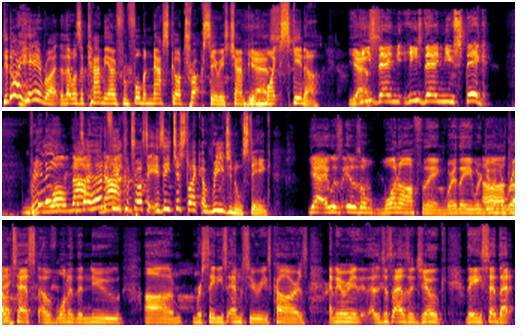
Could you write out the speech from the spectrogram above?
did I hear right that there was a cameo from former NASCAR Truck Series champion Yes. Mike Skinner? Yes, He's their he's their new Stig. Really? Well, Because I heard a few controversy. Is he just like a regional Stig? Yeah, it was it was a one off thing where they were doing Oh, a okay. road test of one of the new um, Mercedes M Series cars, and they were uh, just as a joke they said that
